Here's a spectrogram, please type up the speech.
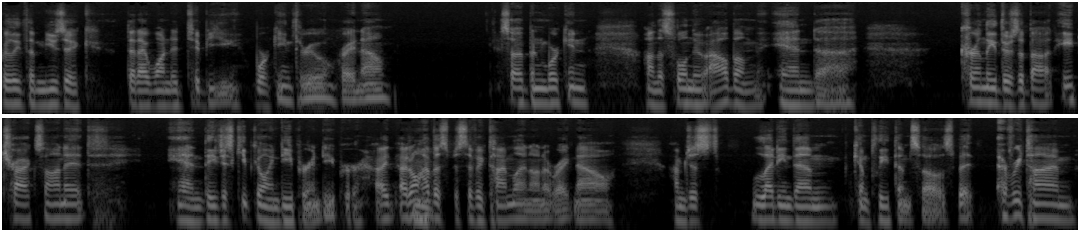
really the music that I wanted to be working through right now. So I've been working on this whole new album, and uh, currently there's about eight tracks on it, and they just keep going deeper and deeper. I, I don't mm-hmm. have a specific timeline on it right now. I'm just letting them complete themselves. But every time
